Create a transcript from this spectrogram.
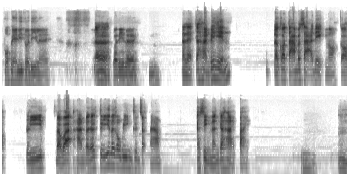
โพเพนี่ตัวดีเลย เออ ตัวดีเลยอืมนั่นแหละ ก็หันไปเห็น แล้วก็ตามภาษาเด็กเนาะก็กรี๊ดแบบว่าหันไปแล้วกรี๊ดแล้วก็วิ่งขึ้นจากน้ำไอ้สิ่งนั้นก็หายไป อืม อืม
